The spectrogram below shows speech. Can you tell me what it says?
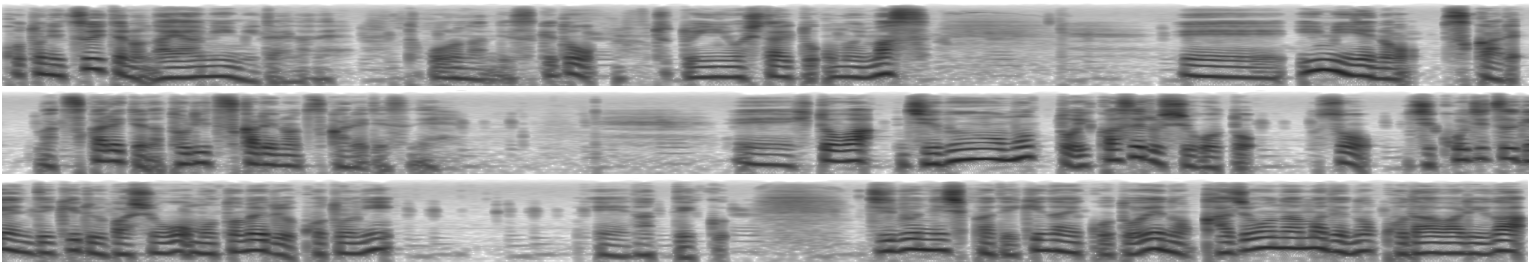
ことについての悩みみたいなね、ところなんですけど、ちょっと引用したいと思います。えー、意味への疲れ、まあ、疲れっていうのは取りつかれの疲れですね、えー、人は自分をもっと活かせる仕事そう自己実現できる場所を求めることに、えー、なっていく。自分にしかできないことへの過剰なまでのこだわりが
